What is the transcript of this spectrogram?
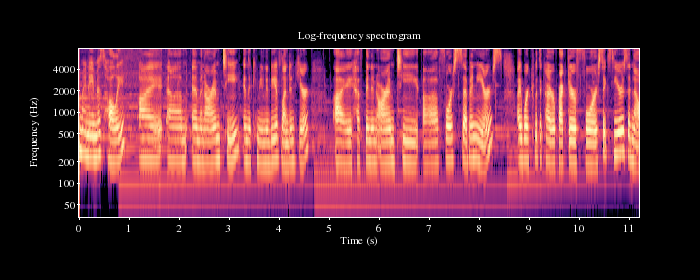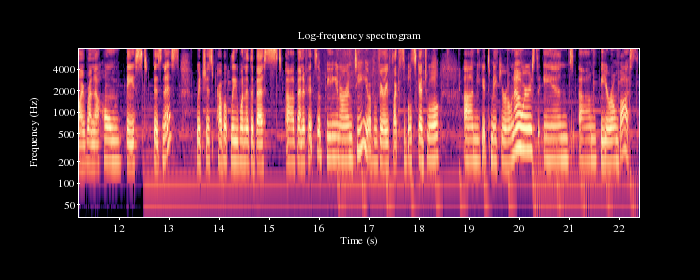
my name is Holly. I am, am, an RMT in the community of London here. I have been an RMT uh, for seven years. I worked with a chiropractor for six years and now I run a home-based business, which is probably one of the best uh, benefits of being an RMT. You have a very flexible schedule. Um, you get to make your own hours and um, be your own boss.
